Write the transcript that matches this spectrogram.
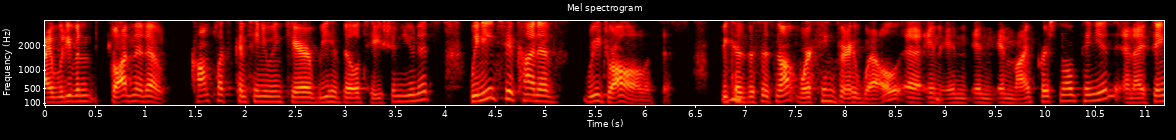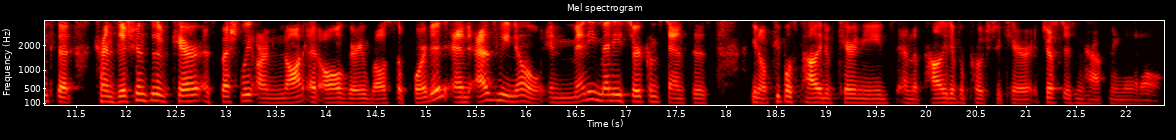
I would even broaden it out complex continuing care rehabilitation units we need to kind of redraw all of this because mm-hmm. this is not working very well uh, in, in, in, in my personal opinion and i think that transitions of care especially are not at all very well supported and as we know in many many circumstances you know people's palliative care needs and the palliative approach to care it just isn't happening at all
